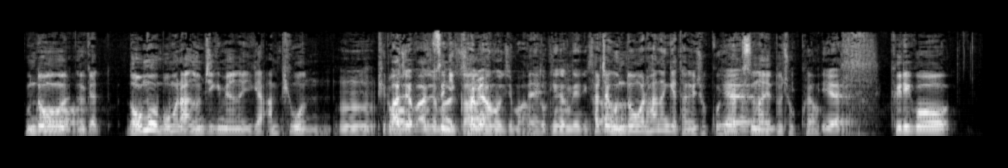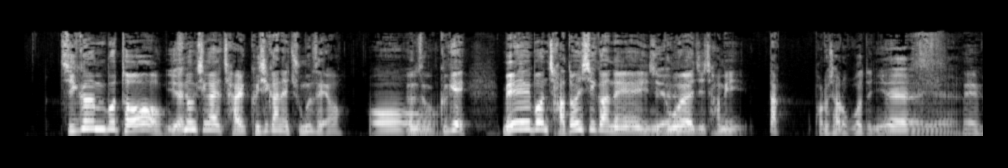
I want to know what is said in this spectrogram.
운동을 어. 그러니까 너무 몸을 안 움직이면 이게 안 피곤 음, 피로가 맞아요, 맞아요, 맞아요. 없으니까. 잠이 안 오지 마. 네. 또 긴장되니까. 살짝 운동을 하는 게 당연히 좋고 예. 혈액 순환에도 좋고요. 예. 그리고 지금부터 예. 수능 시간에 잘 그 시간에 주무세요. 어. 연습. 그게 매번 자던 시간에 이제 예. 누워야지 잠이 딱 바로 잘 오거든요. 예, 예. 네.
